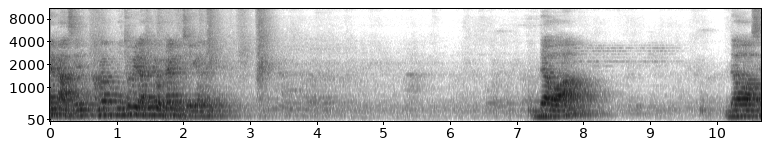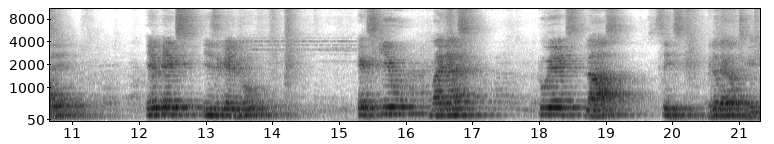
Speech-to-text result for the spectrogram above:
লেখা আছে আমরা প্রথমে রাশিটা ওখানে নিচ্ছি এখানে দেওয়া দেওয়া আছে fx is equal to x cube minus 2x plus 6 এটা দেখা যাচ্ছে কি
